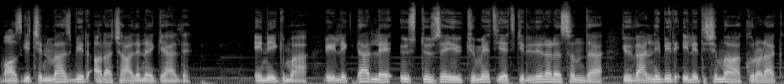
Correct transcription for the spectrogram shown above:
vazgeçilmez bir araç haline geldi. Enigma, birliklerle üst düzey hükümet yetkilileri arasında güvenli bir iletişim ağı kurarak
